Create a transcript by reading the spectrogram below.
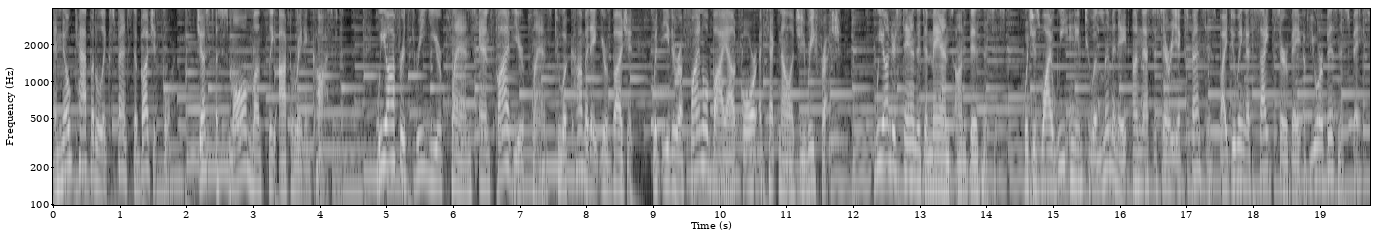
and no capital expense to budget for, just a small monthly operating cost. We offer three-year plans and five-year plans to accommodate your budget with either a final buyout or a technology refresh. We understand the demands on businesses, which is why we aim to eliminate unnecessary expenses by doing a site survey of your business space.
